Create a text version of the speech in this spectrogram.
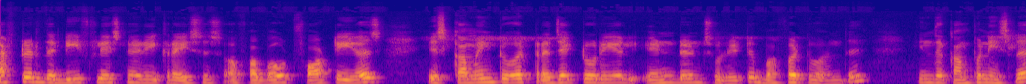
after the deflationary crisis of about forty years is coming to a trajectorial எண்டுன்னு சொல்லிட்டு பஃபட் வந்து இந்த கம்பெனிஸில்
